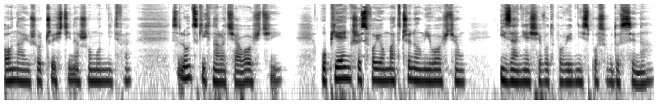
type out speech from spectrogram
Ona już oczyści naszą modlitwę z ludzkich naleciałości, upiększy swoją matczyną miłością i zaniesie w odpowiedni sposób do Syna.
